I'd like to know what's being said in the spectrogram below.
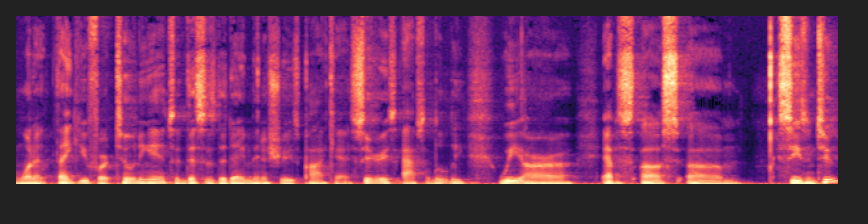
want to thank you for tuning in to This is the Day Ministries podcast series. Absolutely. We are uh, um, season two,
